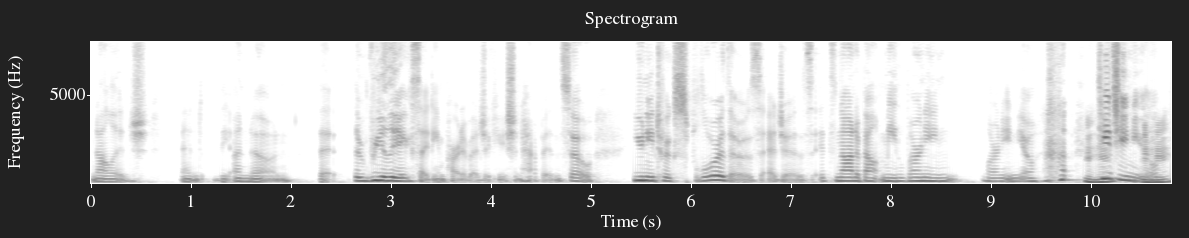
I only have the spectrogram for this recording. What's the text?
knowledge and the unknown that the really exciting part of education happens. So you need to explore those edges. It's not about me learning learning you, mm-hmm. teaching you. Mm-hmm.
